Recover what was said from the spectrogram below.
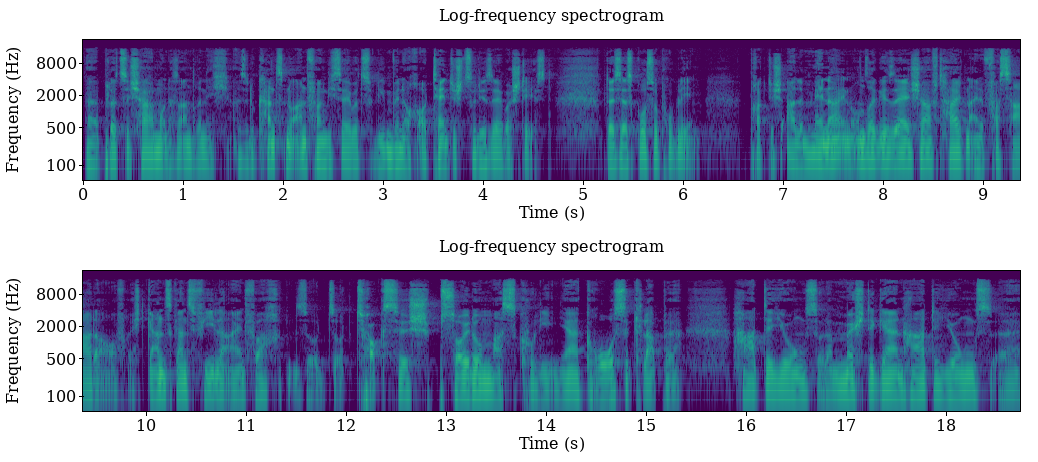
äh, plötzlich haben und das andere nicht. Also du kannst nur anfangen, dich selber zu lieben, wenn du auch authentisch zu dir selber stehst. Das ist das große Problem praktisch alle Männer in unserer Gesellschaft halten eine Fassade aufrecht. Ganz, ganz viele einfach so, so toxisch, pseudomaskulin, ja, große Klappe, harte Jungs oder möchte gern harte Jungs, äh,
